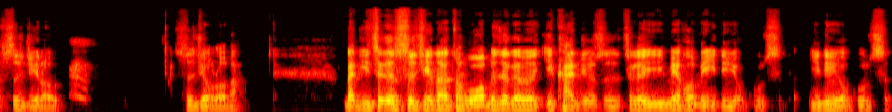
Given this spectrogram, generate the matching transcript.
十几楼，十九楼吧。那你这个事情呢，从我们这个一看就是这个一面后面一定有故事的，一定有故事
